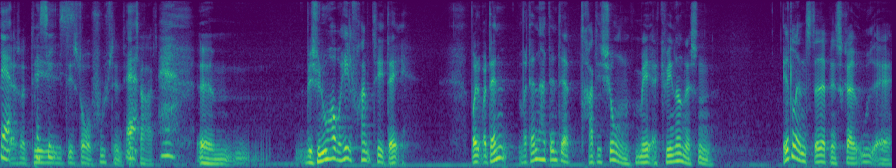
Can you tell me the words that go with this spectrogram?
Ja, altså, det, præcis. det står fuldstændig Ja. klart. Øhm, hvis vi nu hopper helt frem til i dag, hvordan, hvordan har den der tradition med, at kvinderne sådan et eller andet sted er blevet skrevet ud af,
